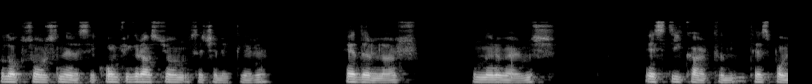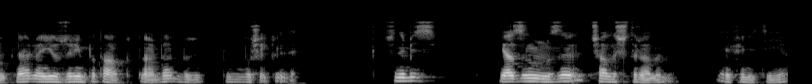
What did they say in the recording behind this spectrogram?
Clock source neresi? Konfigürasyon seçenekleri, header'lar bunları vermiş. SD kartın test point'ler ve user input output'lar da bu, bu şekilde. Şimdi biz yazılımımızı çalıştıralım. Affinity'ye.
